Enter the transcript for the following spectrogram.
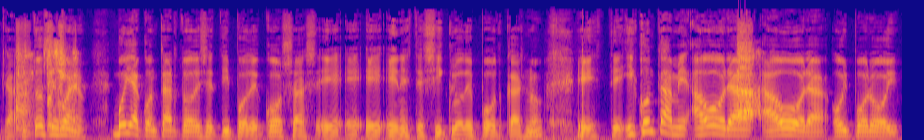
claro. Mm, Entonces, decime. bueno, voy a contar todo ese tipo de cosas eh, eh, eh, en este ciclo de podcast, ¿no? Este, y contame, ahora, Ah. ahora, hoy por hoy,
